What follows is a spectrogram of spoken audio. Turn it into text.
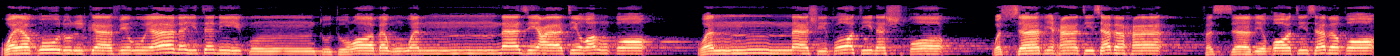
ويقول الكافر يا ليتني كنت ترابا والنازعات غرقا والناشطات نشطا والسابحات سبحا فالسابقات سبقا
